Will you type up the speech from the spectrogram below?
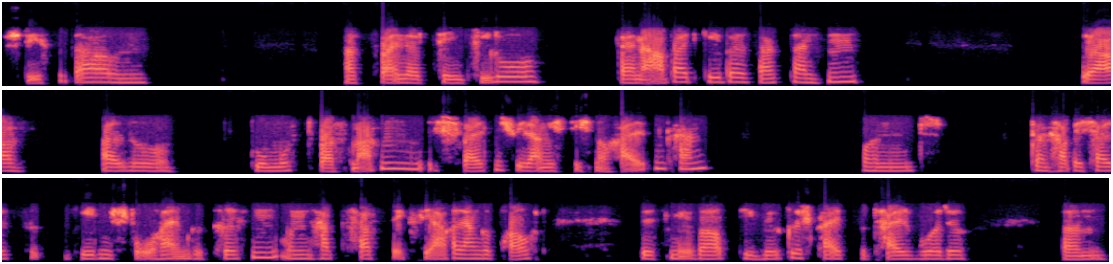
stehst du da und hast 210 Kilo. Dein Arbeitgeber sagt dann, hm, ja, also du musst was machen. Ich weiß nicht, wie lange ich dich noch halten kann. Und dann habe ich halt jeden Strohhalm gegriffen und habe fast sechs Jahre lang gebraucht, bis mir überhaupt die Möglichkeit zuteil wurde, ähm,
